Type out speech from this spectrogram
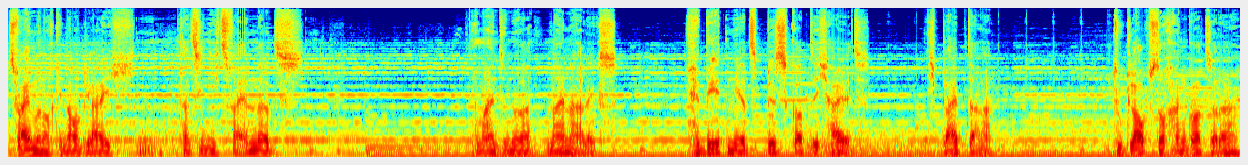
Es war immer noch genau gleich, es hat sich nichts verändert. Er meinte nur, nein Alex, wir beten jetzt, bis Gott dich heilt. Ich bleib da. Du glaubst doch an Gott, oder?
